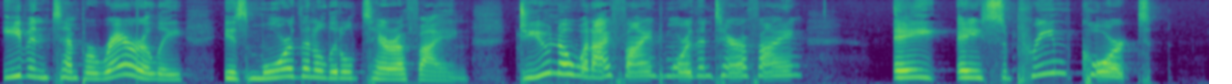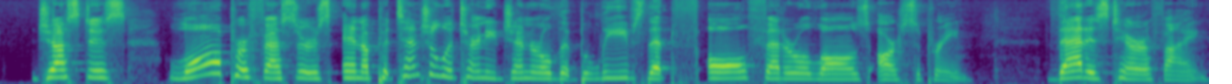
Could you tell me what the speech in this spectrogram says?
even temporarily, is more than a little terrifying. Do you know what I find more than terrifying? A a Supreme Court justice, law professors, and a potential attorney general that believes that f- all federal laws are supreme. That is terrifying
